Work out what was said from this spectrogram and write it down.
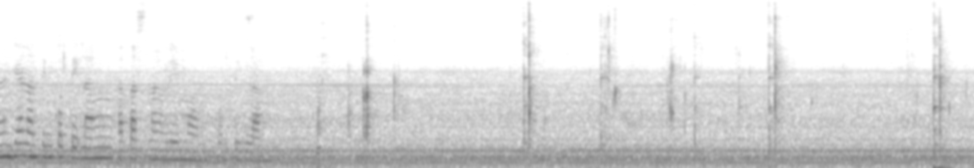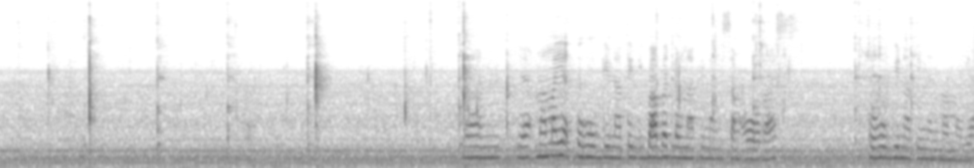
Nandiyan natin konti ng katas ng lemon, konti lang. Yan, mamaya tuhugin natin, ibabad lang natin ng isang oras. Tuhugin natin yan mamaya.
